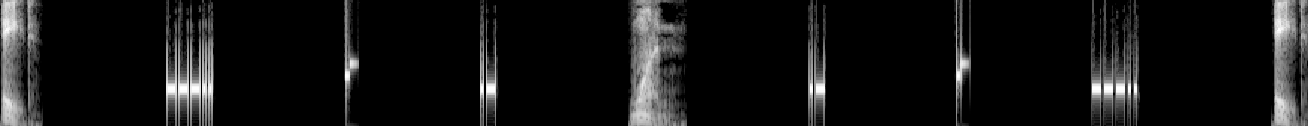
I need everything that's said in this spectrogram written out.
Eight. One. Eight.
